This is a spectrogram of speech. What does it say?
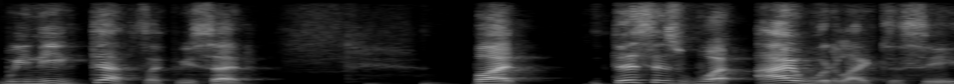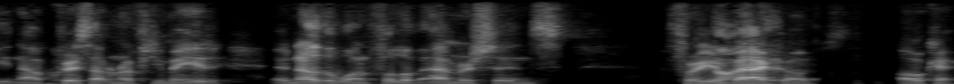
we need depth, like we said. But this is what I would like to see. Now, Chris, I don't know if you made another one full of Emersons for your No, backups. Okay.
